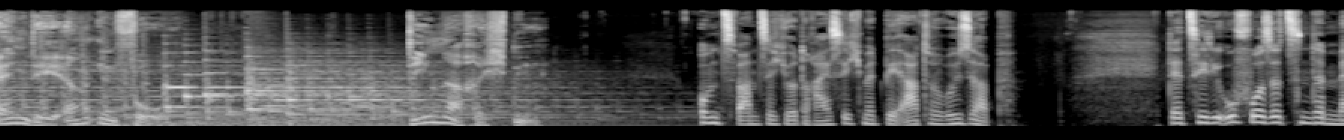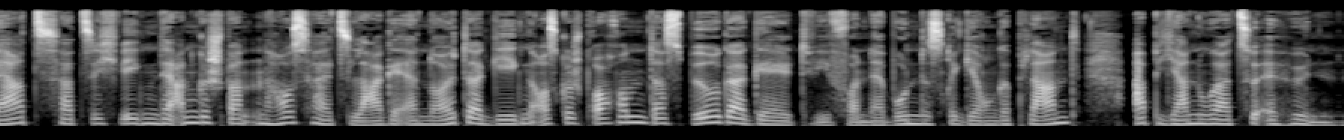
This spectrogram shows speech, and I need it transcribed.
NDR Info. Die Nachrichten. Um 20.30 Uhr mit Beate Rüsapp. Der CDU-Vorsitzende Merz hat sich wegen der angespannten Haushaltslage erneut dagegen ausgesprochen, das Bürgergeld, wie von der Bundesregierung geplant, ab Januar zu erhöhen.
